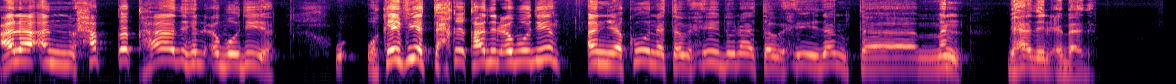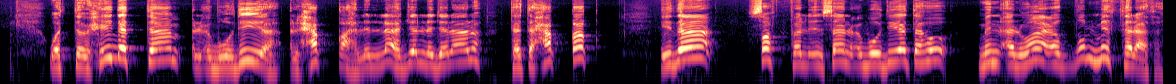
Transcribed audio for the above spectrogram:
على أن نحقق هذه العبودية. وكيفية تحقيق هذه العبودية؟ أن يكون توحيدنا توحيدا تاما بهذه العبادة. والتوحيد التام العبودية الحقة لله جل جلاله تتحقق إذا صف الإنسان عبوديته من أنواع الظلم الثلاثة.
